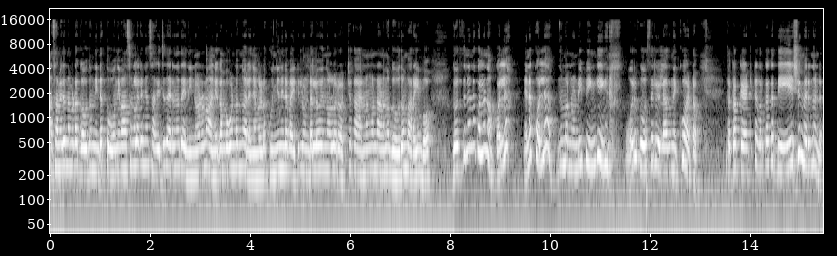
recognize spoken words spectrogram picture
ആ സമയത്ത് നമ്മുടെ ഗൗതം നിന്റെ തോന്നിവാസങ്ങളൊക്കെ ഞാൻ സഹിച്ചു തരുന്നതേ. നിന്നോടുള്ള അനുകമ്പ കൊണ്ടൊന്നുമല്ല ഞങ്ങളുടെ കുഞ്ഞ് നിന്റെ വയറ്റിലുണ്ടല്ലോ എന്നുള്ള ഒരു ഒറ്റ കാരണം കൊണ്ടാണെന്ന് ഗൗതം പറയുമ്പോൾ ഗൗതത്തിന് എന്നെ കൊല്ലണോ? കൊല്ല എന്നെ കൊല്ല എന്നും പറഞ്ഞുകൊണ്ട് ഈ പിങ്കി ഇങ്ങനെ ഒരു കോസലും ഇല്ലാതെ നിൽക്കുക കേട്ടോ. ഇതൊക്കെ കേട്ടിട്ട് ഇവർക്കൊക്കെ ദേഷ്യം വരുന്നുണ്ട്.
